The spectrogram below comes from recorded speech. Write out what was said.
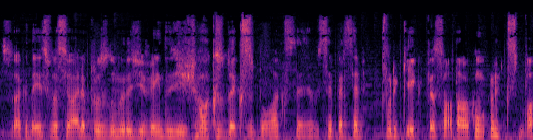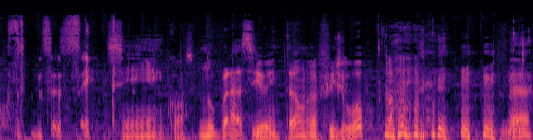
só que daí se você olha para os números de vendas de jogos do Xbox, é, você percebe por que, que o pessoal tava comprando Xbox 360. Sim, no Brasil então, meu filho, opa! né?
